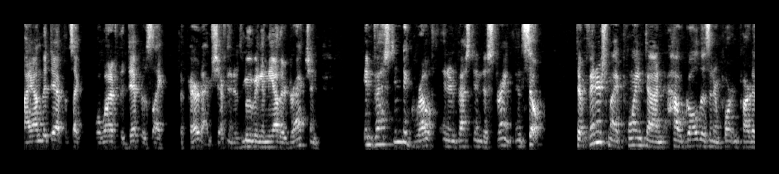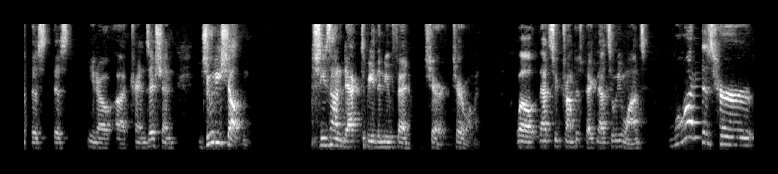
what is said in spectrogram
buy on the dip. It's like, well, what if the dip is like the paradigm shift and it's moving in the other direction? Invest into growth and invest into strength. And so to finish my point on how gold is an important part of this, this you know uh, transition Judy Shelton, she's on deck to be the new Fed chair chairwoman. Well, that's who Trump has picked. That's who he wants. What is her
